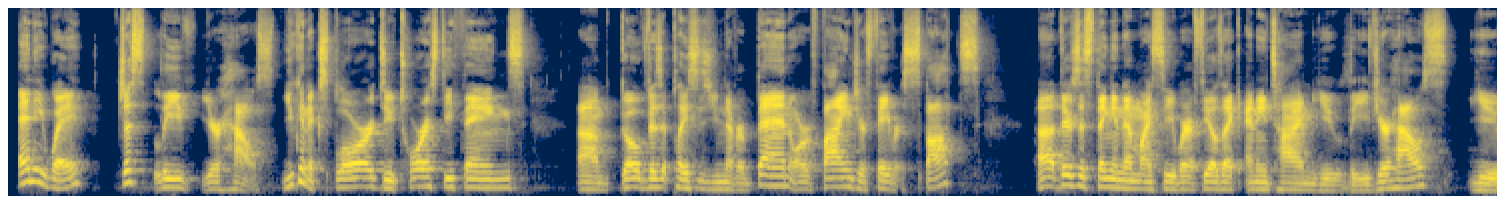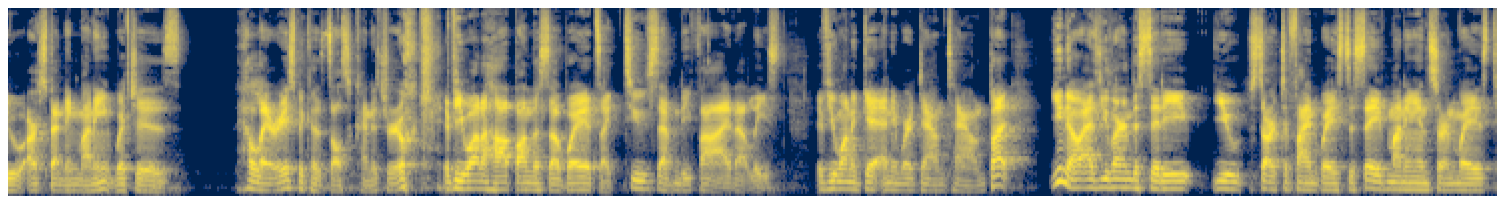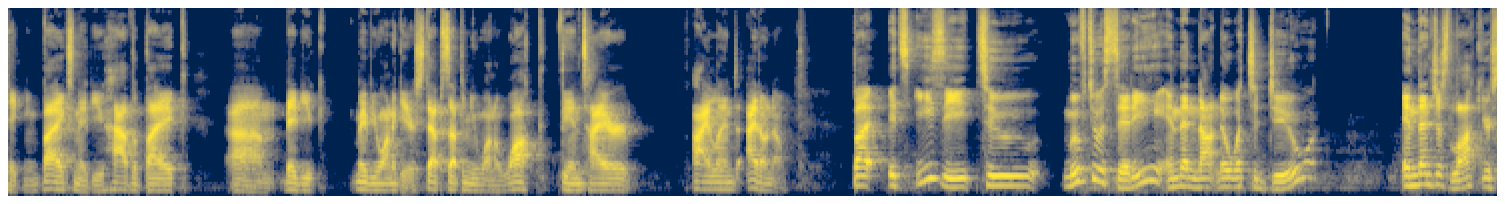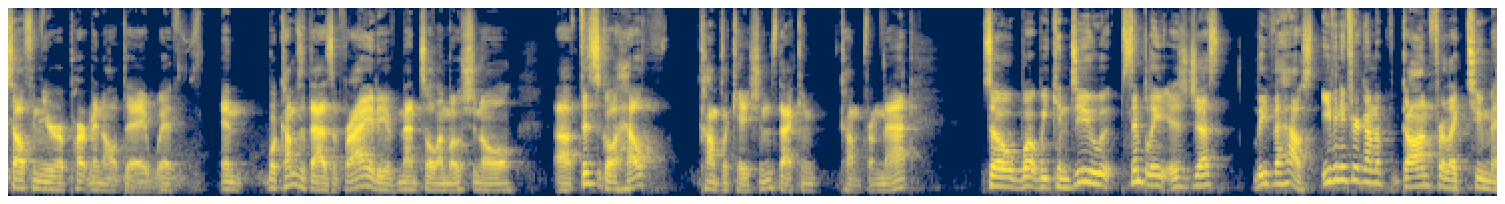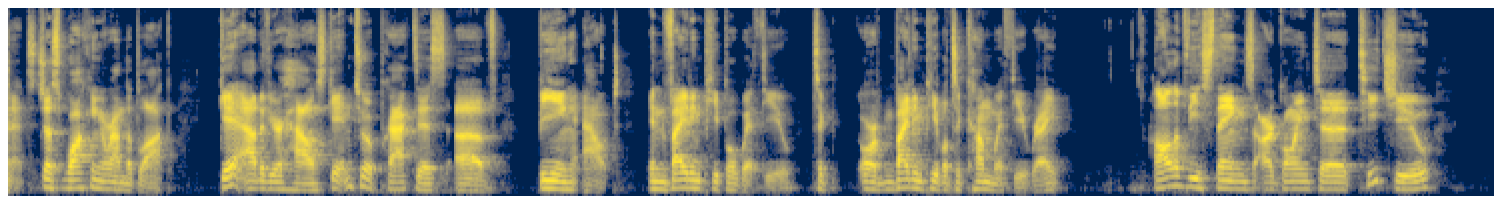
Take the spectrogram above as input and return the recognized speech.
Anyway, just leave your house. You can explore, do touristy things, um, go visit places you've never been, or find your favorite spots. Uh, there's this thing in NYC where it feels like anytime you leave your house, you are spending money, which is hilarious because it's also kind of true. if you want to hop on the subway, it's like 275 at least if you want to get anywhere downtown. But you know, as you learn the city, you start to find ways to save money in certain ways, taking bikes. Maybe you have a bike. Um, maybe you, maybe you want to get your steps up and you want to walk the entire island. I don't know. But it's easy to move to a city and then not know what to do and then just lock yourself in your apartment all day with and what comes with that is a variety of mental emotional uh, physical health complications that can come from that so what we can do simply is just leave the house. Even if you're gonna gone for like two minutes, just walking around the block. Get out of your house, get into a practice of being out, inviting people with you to or inviting people to come with you, right? All of these things are going to teach you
